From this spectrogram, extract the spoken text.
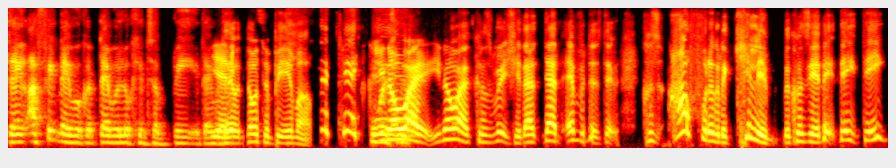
they. I think they were. They were looking to beat. They, Yeah, they, they, want to beat him up. you know why? You know why? Because Richie, that that evidence. Because I thought they were gonna kill him. Because yeah, they, they they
